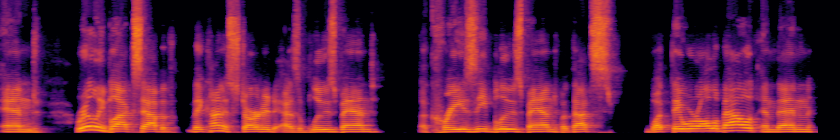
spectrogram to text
And really, Black Sabbath, they kind of started as a blues band a crazy blues band, but that's what they were all about. And then,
